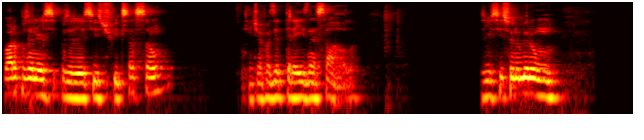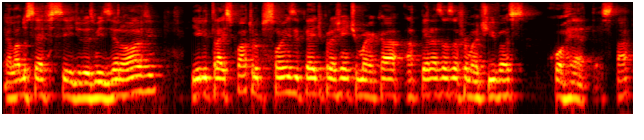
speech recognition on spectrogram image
bora para os exercícios, de fixação, a gente vai fazer três nessa aula. Exercício número 1 um, é lá do CFC de 2019 e ele traz quatro opções e pede para a gente marcar apenas as afirmativas corretas, tá?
